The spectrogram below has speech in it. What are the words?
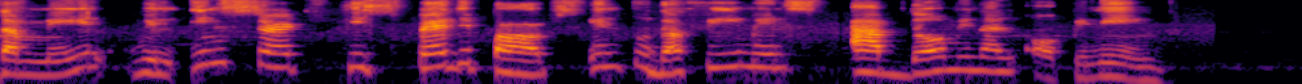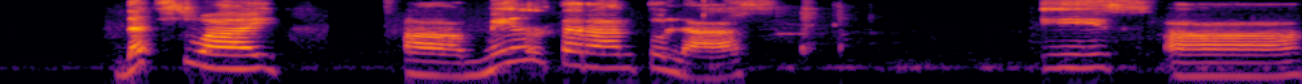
the male will insert his pedipalps into the female's abdominal opening. That's why uh, male tarantulas is uh,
